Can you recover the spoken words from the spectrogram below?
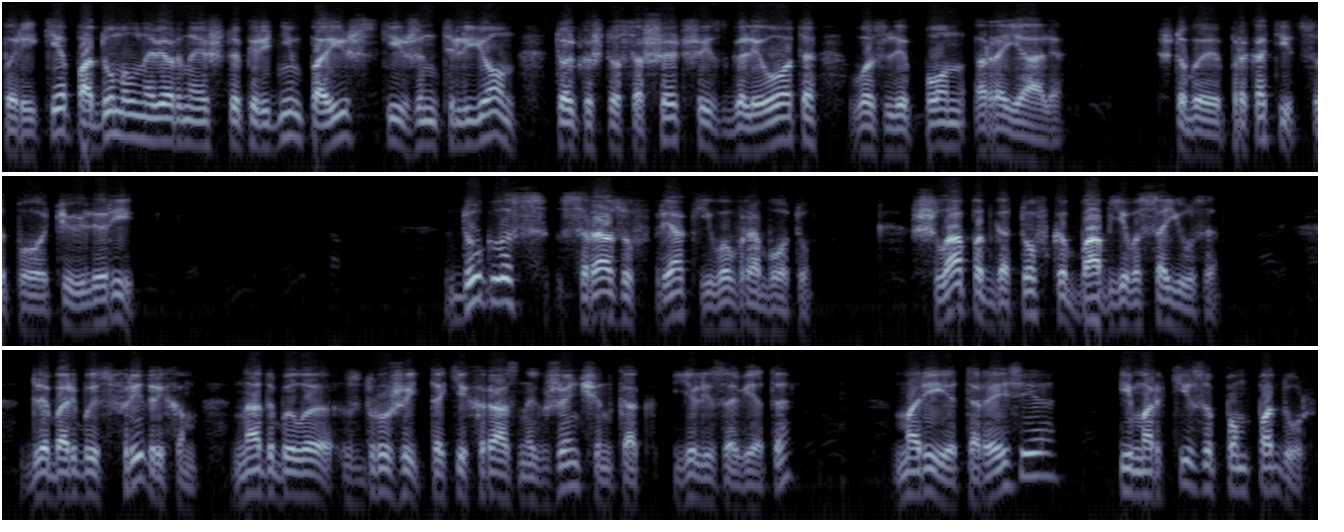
парике, подумал, наверное, что перед ним парижский жентильон, только что сошедший с галиота возле пон-рояля, чтобы прокатиться по Тюильри. Дуглас сразу впряг его в работу. Шла подготовка Бабьего союза. Для борьбы с Фридрихом надо было сдружить таких разных женщин, как Елизавета, Мария Терезия и маркиза Помпадур,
